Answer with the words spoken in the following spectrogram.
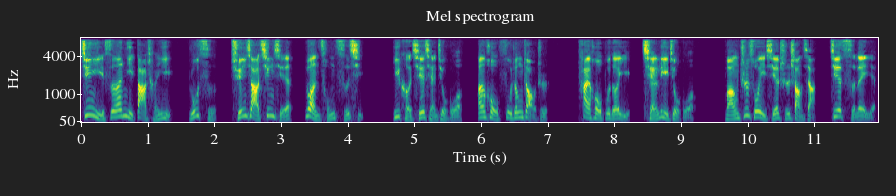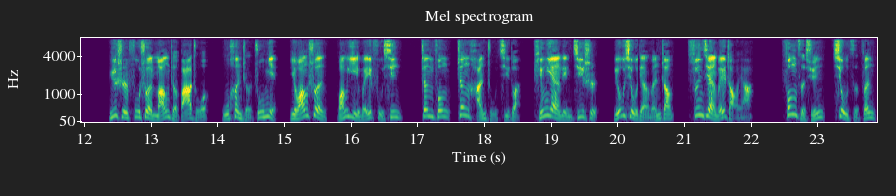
今以私恩逆大臣意，如此，群下倾斜，乱从此起，亦可且遣救国，安后复征召之。”太后不得已，遣力救国。莽之所以挟持上下，皆此类也。于是复顺莽者拔擢，武恨者诛灭，以王顺、王毅为复心，真封、真韩主击断，平晏领机事，刘秀典文章，孙建为爪牙，封子寻、秀子芬、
